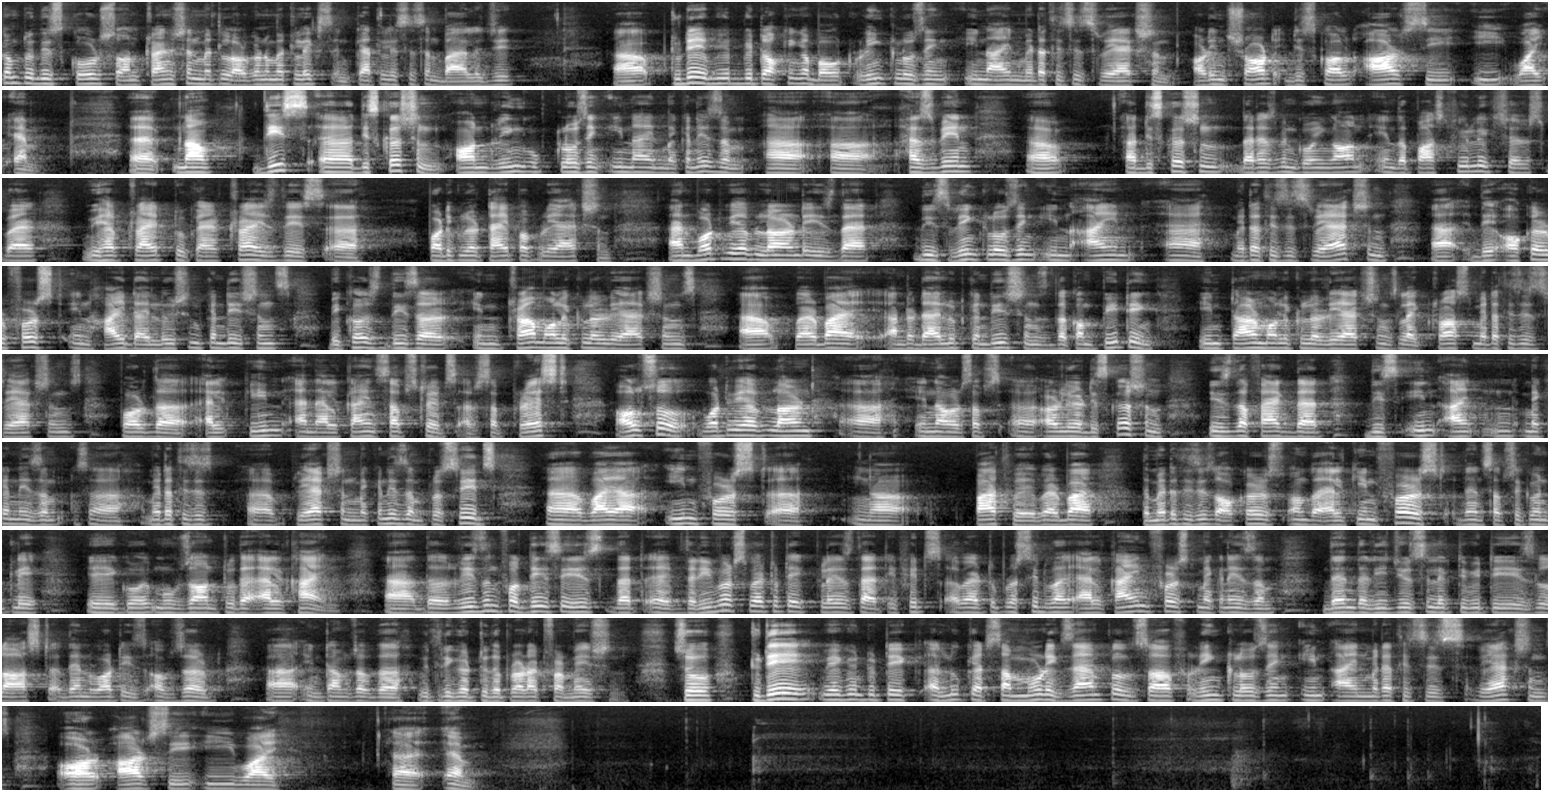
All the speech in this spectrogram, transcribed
Welcome to this course on transition metal organometallics in catalysis and biology. Uh, today we will be talking about ring closing enyne metathesis reaction or in short it is called RCEYM. Uh, now this uh, discussion on ring closing enyne mechanism uh, uh, has been uh, a discussion that has been going on in the past few lectures where we have tried to characterize this particular type of reaction and what we have learned is that this ring closing enyne uh, metathesis reaction uh, they occur first in high dilution conditions because these are intramolecular reactions uh, whereby under dilute conditions the competing intermolecular reactions like cross metathesis reactions for the alkene and alkyne substrates are suppressed. Also what we have learned uh, in our uh, earlier discussion is the fact that this in mechanism uh, metathesis uh, reaction mechanism proceeds uh, via in first uh, pathway whereby the metathesis occurs on the alkene first then subsequently it go moves on to the alkyne. Uh, the reason for this is that uh, if the reverse were to take place that if it uh, were to proceed by alkyne first mechanism then the regioselectivity is lost then what is observed uh, in terms of the with regard to the product formation. So, today we are going to take a look at some more examples of ring closing enyne metathesis reactions or RCEYM.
